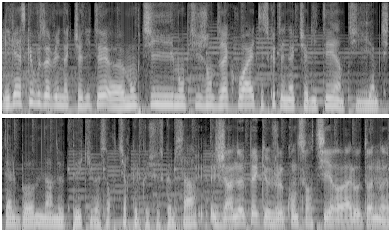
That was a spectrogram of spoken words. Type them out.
les gars, est-ce que vous avez une actualité? Euh, Mon petit, mon petit Jean-Jack White, est-ce que tu as une actualité, un petit, un petit album d'un EP qui va sortir, quelque chose comme ça? J'ai un EP que je compte sortir à l'automne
